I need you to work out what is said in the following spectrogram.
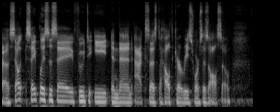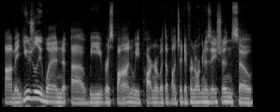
a safe place to stay, food to eat, and then access to healthcare resources also. Um, and usually, when uh, we respond, we partner with a bunch of different organizations. So,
